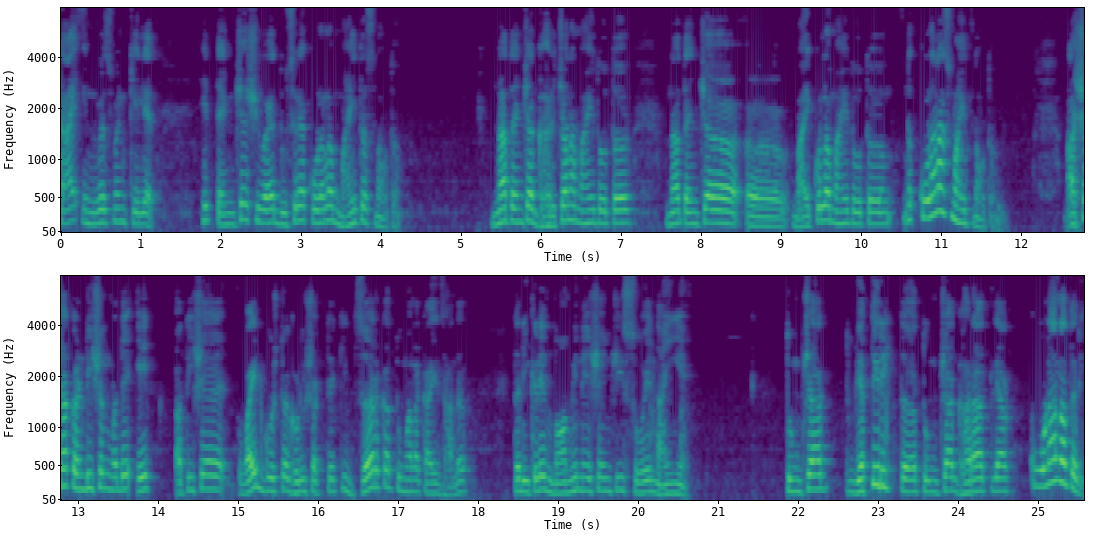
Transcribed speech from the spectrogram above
काय इन्व्हेस्टमेंट केले आहेत हे त्यांच्याशिवाय दुसऱ्या कोणाला माहीतच नव्हतं. ना त्यांच्या घरच्यांना माहीत होतं ना त्यांच्या बायकोला माहीत होतं ना कोणालाच माहीत नव्हतं. अशा कंडिशनमध्ये एक अतिशय वाईट गोष्ट घडू शकते की जर का तुम्हाला काही झालं तर इकडे नॉमिनेशनची सोय नाही आहे तुमच्या व्यतिरिक्त तुमच्या घरातल्या कोणाला तरी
